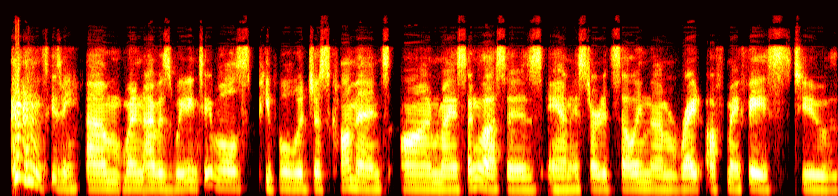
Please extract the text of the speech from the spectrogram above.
excuse me, um, when I was waiting tables, people would just comment on my sunglasses, and I started selling them right off my face to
